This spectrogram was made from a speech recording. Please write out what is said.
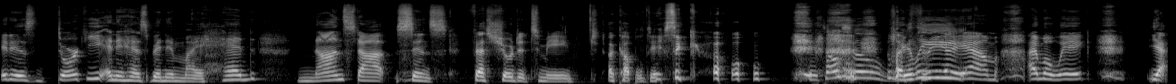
it is dorky and it has been in my head nonstop since Fest showed it to me a couple days ago. It's also like really 3 a.m. I'm awake. Yeah,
